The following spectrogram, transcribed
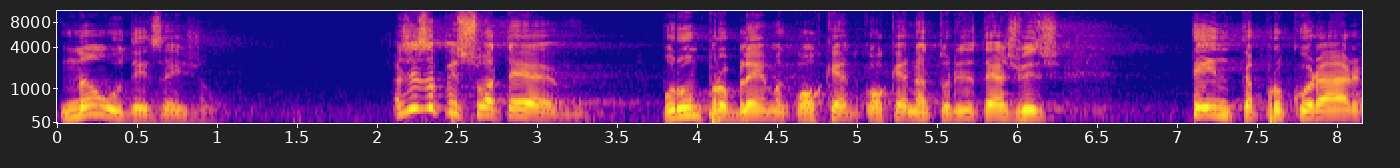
não o desejam. Às vezes a pessoa até por um problema qualquer de qualquer natureza, até às vezes tenta procurar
